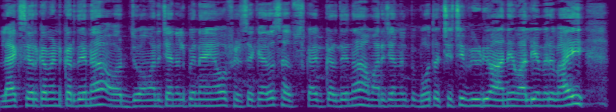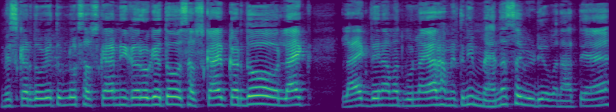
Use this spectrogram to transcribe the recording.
लाइक शेयर कमेंट कर देना और जो हमारे चैनल पे नए हैं वो फिर से कह रहे हो सब्सक्राइब कर देना। हमारे चैनल पे बहुत अच्छी अच्छी वीडियो आने वाली है मेरे भाई। मिस कर दोगे, तुम लोग सब्सक्राइब नहीं करोगे तो सब्सक्राइब कर दो। लाइक लाइक देना मत भूलना यार, हम इतनी मेहनत से वीडियो बनाते हैं,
